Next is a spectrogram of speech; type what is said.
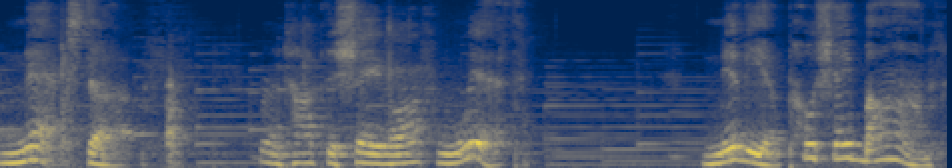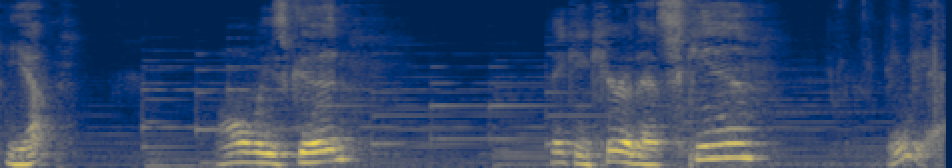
Next up, we're going to top this shave off with Nivea Poche Balm. Yep. Always good. Taking care of that skin. Oh yeah.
